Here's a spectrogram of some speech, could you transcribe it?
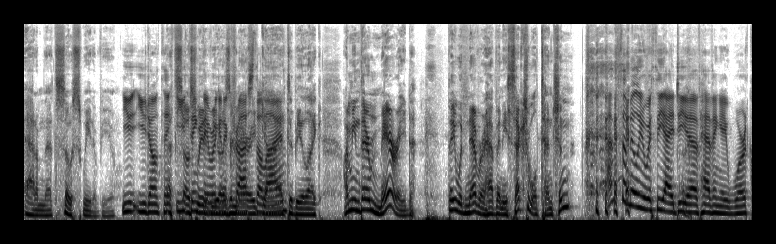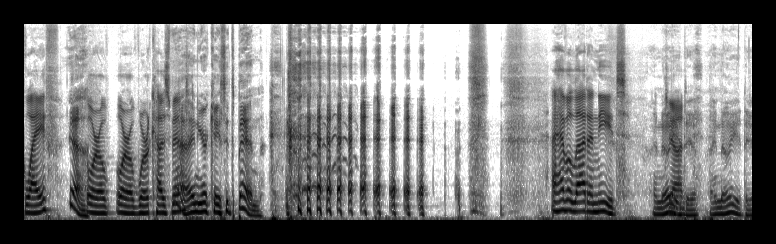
Adam, that's so sweet of you. You you don't think That's you so think sweet they were going to cross the line? to be like. I mean, they're married. They would never have any sexual tension. I'm familiar with the idea of having a work wife Yeah. or a or a work husband. Yeah, in your case, it's Ben. I have a lot of needs. I know John. you do. I know you do.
